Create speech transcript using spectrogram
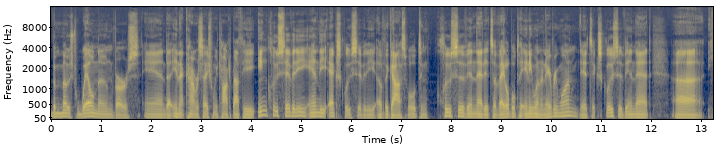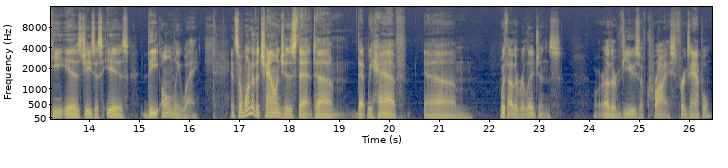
the most well-known verse. And uh, in that conversation we talked about the inclusivity and the exclusivity of the gospel. It's inclusive in that it's available to anyone and everyone. It's exclusive in that uh, he is jesus is the only way and so one of the challenges that um, that we have um, with other religions or other views of christ for example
